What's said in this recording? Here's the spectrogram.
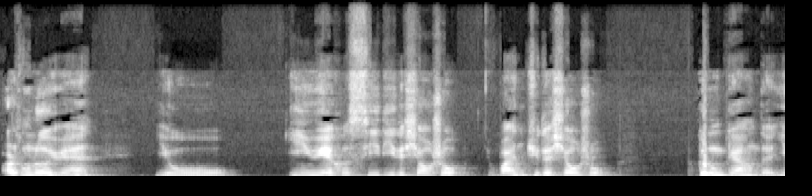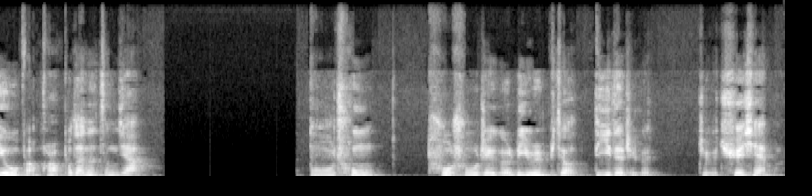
儿童乐园，有音乐和 CD 的销售、玩具的销售，各种各样的业务板块不断的增加，补充图书这个利润比较低的这个这个缺陷吧。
